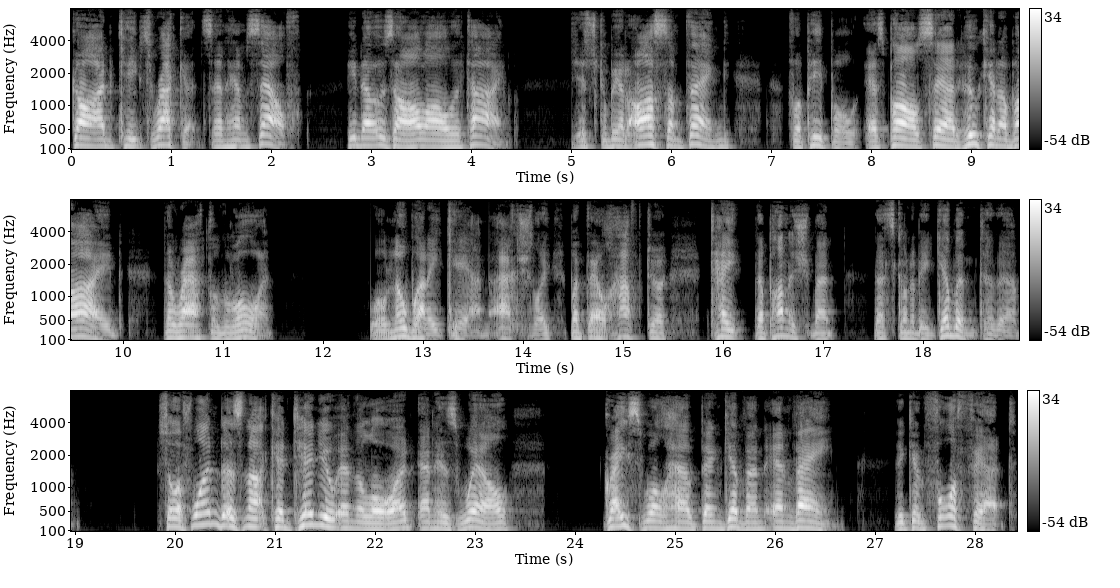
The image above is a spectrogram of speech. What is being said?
God keeps records in himself. He knows all all the time. It's going to be an awesome thing for people. As Paul said, who can abide the wrath of the Lord? Well, nobody can, actually, but they'll have to take the punishment that's going to be given to them. So if one does not continue in the Lord and his will, grace will have been given in vain. It can forfeit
